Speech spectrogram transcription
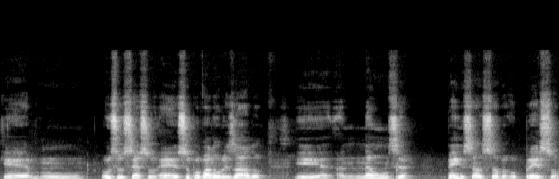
que hum, o sucesso é supervalorizado e não se pensa sobre o preço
